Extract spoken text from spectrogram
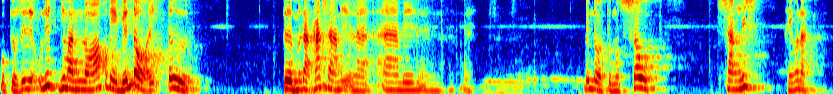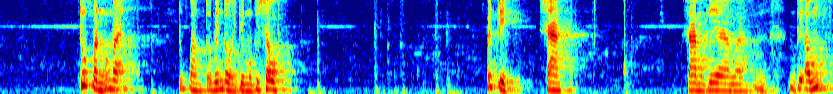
của kiểu dữ liệu list, nhưng mà nó có thể biến đổi từ từ một dạng khác sang ví dụ là a, b, đây. biến đổi từ một sâu sang list, thấy không nào? Tuple cũng vậy. Tuple tôi biến đổi từ một cái sâu bất kỳ sang sang một cái à, một cái ống.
